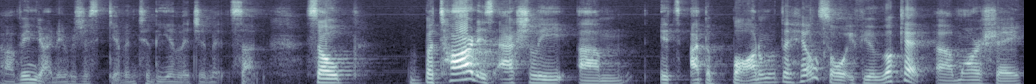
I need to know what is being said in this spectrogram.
uh, vineyard. It was just given to the illegitimate son. So Batard is actually um, it's at the bottom of the hill. So if you look at uh, Montrachet,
